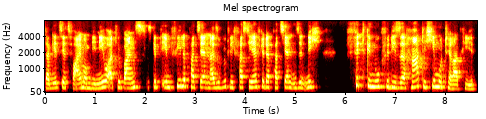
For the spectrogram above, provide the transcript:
da geht es jetzt vor allem um die Neoadjuvanz. Es gibt eben viele Patienten, also wirklich fast die Hälfte der Patienten sind nicht fit genug für diese harte Chemotherapie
